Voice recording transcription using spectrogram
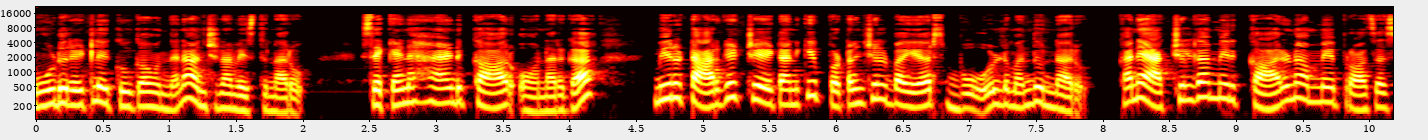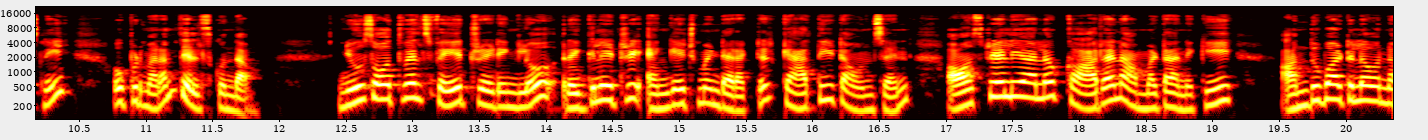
మూడు రెట్లు ఎక్కువగా ఉందని అంచనా వేస్తున్నారు. సెకండ్ హ్యాండ్ కార్ ఓనర్గా మీరు టార్గెట్ చేయడానికి పొటెన్షియల్ బయర్స్ బోల్డ్ మంది ఉన్నారు. కానీ యాక్చువల్గా మీరు కారును అమ్మే ప్రాసెస్ని ఇప్పుడు మనం తెలుసుకుందాం. న్యూ సౌత్ వేల్స్ ఫెయిర్ ట్రేడింగ్లో regulatory engagement director Cathy Townsend ఆస్ట్రేలియాలో కార్లను అమ్మటానికి అందుబాటులో ఉన్న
